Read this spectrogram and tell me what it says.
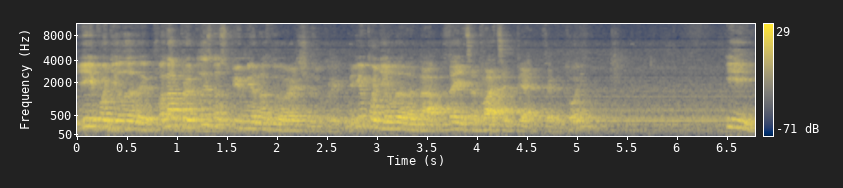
Її поділили, вона приблизно співмірна до речі з Україною. Її поділили на, здається, 25 територій. І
